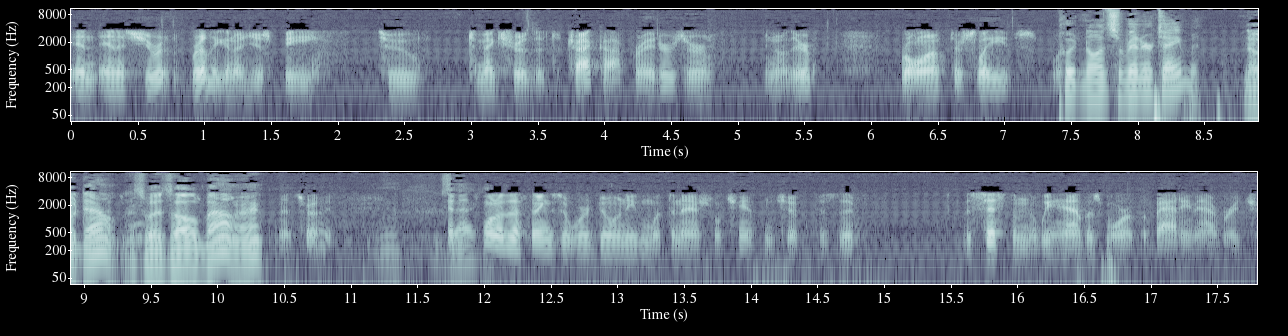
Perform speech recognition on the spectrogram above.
And and it's really going to just be to to make sure that the track operators are, you know, they're rolling up their sleeves, Putting on some entertainment. No doubt. That's what it's all about, right? That's right. Exactly. And that's one of the things that we're doing even with the national championship because the the system that we have is more of a batting average.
